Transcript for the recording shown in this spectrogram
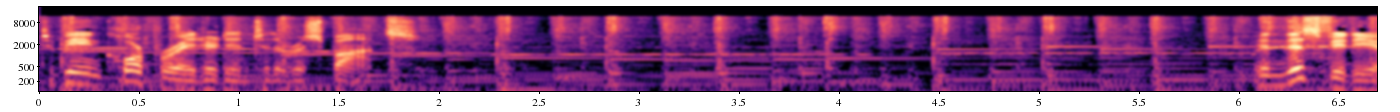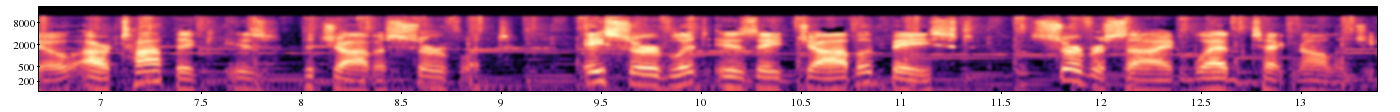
to be incorporated into the response. In this video, our topic is the Java Servlet. A servlet is a Java-based server-side web technology.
